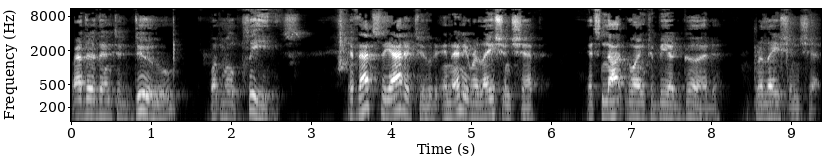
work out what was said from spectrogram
rather than to do what will please. If that's the attitude in any relationship, it's not going to be a good relationship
